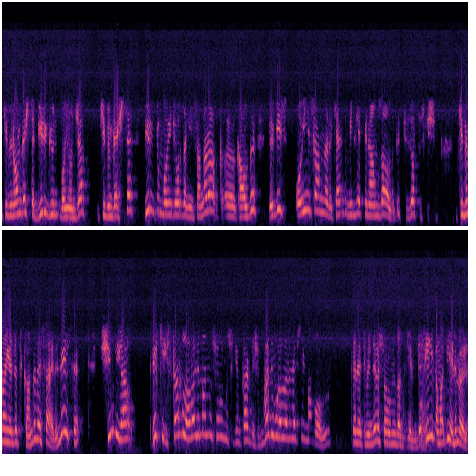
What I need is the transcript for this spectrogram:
2015'te bir gün boyunca, 2005'te bir gün boyunca oradan insanlar e, kaldı ve biz o insanları kendi milliyet binamıza aldık. 300-400 kişi. 2017'de tıkandı vesaire. Neyse. Şimdi ya peki İstanbul Havalimanı'nın sorumlusu kim kardeşim? Hadi buraların hepsi İmamoğlu denetiminde ve sorumluluğunda diyelim. Değil ama diyelim öyle.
